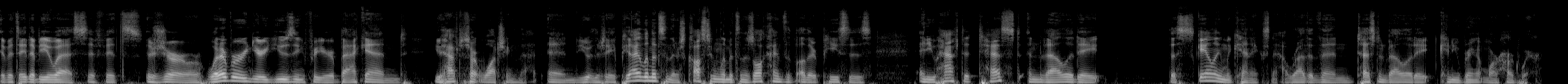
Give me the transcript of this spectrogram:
if it's AWS, if it's Azure, or whatever you're using for your back end, you have to start watching that. And you, there's API limits and there's costing limits and there's all kinds of other pieces. and you have to test and validate the scaling mechanics now rather than test and validate can you bring up more hardware.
